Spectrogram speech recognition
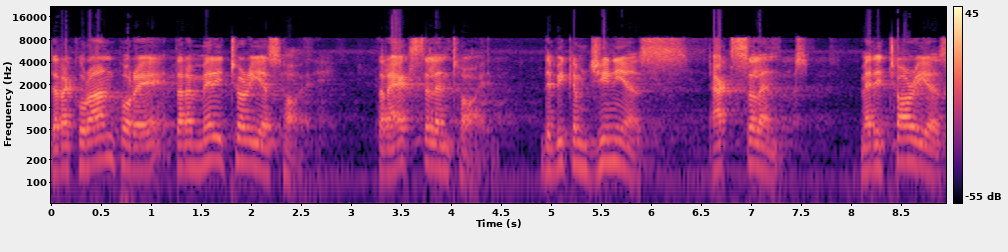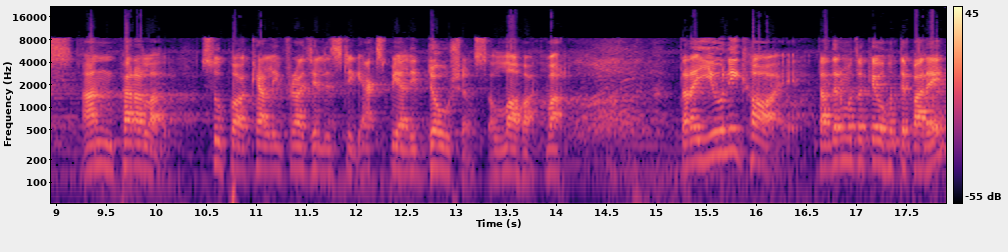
যারা কোরআন পড়ে, তারা মেরিটোরিয়াস হয়, তারা এক্সেলেন্ট হয়। They become genius excellent meritorious unparallel supercalifragilisticexpialidocious আল্লাহ আকবার তারা ইউনিক হয়। তাদের মতো কেউ হতে পারে।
